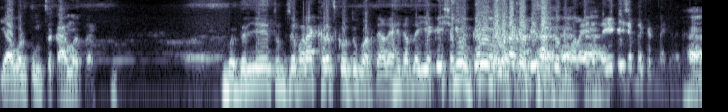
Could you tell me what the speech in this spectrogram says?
यावर तुमचं काय मत आहे? बद्दल तुमचं मला खरंच कौतुक वाटतं आता ह्याच्यातला एकही शब्द कट क्यों करू मला नका. मी कट- सांगतो हा, तुम्हाला. हा, ह्याच्यातला हा. एकही शब्द कट नाही करायचा. हा.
